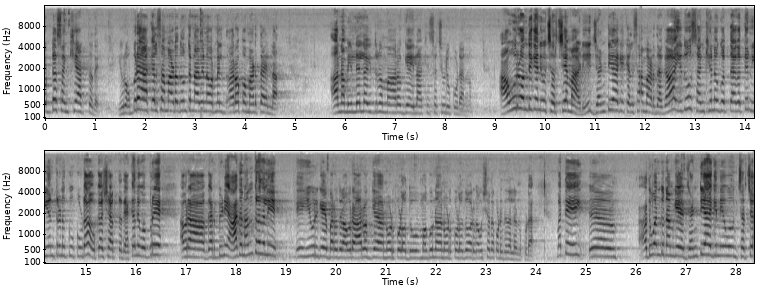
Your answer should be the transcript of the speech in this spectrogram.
ದೊಡ್ಡ ಸಂಖ್ಯೆ ಆಗ್ತದೆ. ಇವರೊಬ್ಬರೇ ಆ ಕೆಲಸ ಮಾಡೋದು ಅಂತ ನಾವೇನು ಅವ್ರ ಮೇಲೆ ಆರೋಪ ಮಾಡ್ತಾ ಇಲ್ಲ. ನಮ್ಮ ಇಲ್ಲೆಲ್ಲ ಇದ್ರು ನಮ್ಮ ಆರೋಗ್ಯ ಇಲಾಖೆ ಸಚಿವರು ಕೂಡ ಅವರೊಂದಿಗೆ ನೀವು ಚರ್ಚೆ ಮಾಡಿ, ಜಂಟಿಯಾಗಿ ಕೆಲಸ ಮಾಡಿದಾಗ ಇದು ಸಂಖ್ಯೆನೂ ಗೊತ್ತಾಗುತ್ತೆ, ನಿಯಂತ್ರಣಕ್ಕೂ ಕೂಡ ಅವಕಾಶ ಆಗ್ತದೆ. ಯಾಕಂದ್ರೆ ಒಬ್ಬರೇ ಅವರ ಗರ್ಭಿಣಿ ಆದ ನಂತರದಲ್ಲಿ ಇವರಿಗೆ ಬರೋದಿಲ್ಲ. ಅವರ ಆರೋಗ್ಯ ನೋಡ್ಕೊಳ್ಳೋದು, ಮಗುನ ನೋಡ್ಕೊಳ್ಳೋದು, ಅವ್ರಿಗೆ ಔಷಧ ಕೊಡೋದೆಲ್ಲನೂ ಕೂಡ. ಮತ್ತು ಅದು ಒಂದು ನಮಗೆ ಜಂಟಿಯಾಗಿ ನೀವು ಚರ್ಚೆ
